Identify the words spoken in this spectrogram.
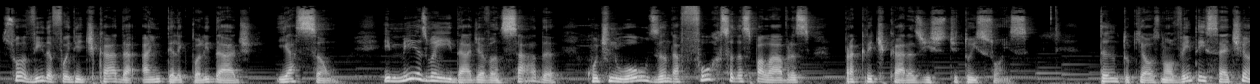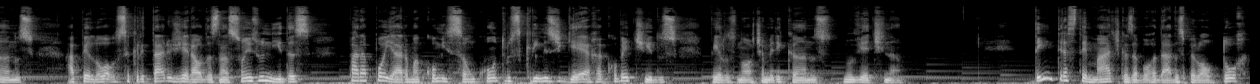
Sua vida foi dedicada à intelectualidade e ação, e mesmo em idade avançada, continuou usando a força das palavras para criticar as instituições. Tanto que aos 97 anos apelou ao secretário-geral das Nações Unidas para apoiar uma comissão contra os crimes de guerra cometidos pelos norte-americanos no Vietnã. Dentre as temáticas abordadas pelo autor,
